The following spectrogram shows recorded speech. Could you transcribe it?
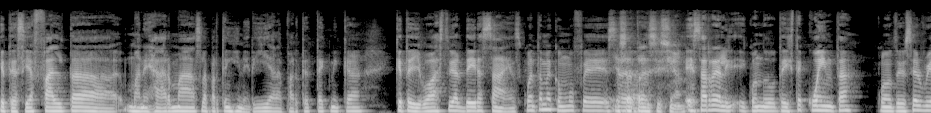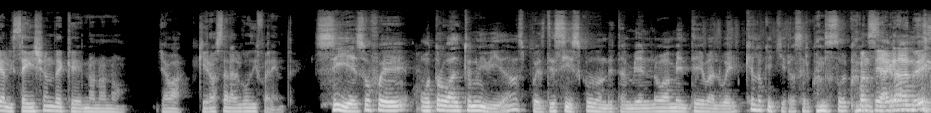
que te hacía falta manejar más la parte de ingeniería, la parte técnica, que te llevó a estudiar data science. Cuéntame cómo fue esa, transición. Esa cuando te diste cuenta, cuando te dio ese realization de que no, no, no, ya va, quiero hacer algo diferente. Sí, eso fue otro alto en mi vida después de Cisco, donde también nuevamente evalué qué es lo que quiero hacer cuando, soy, cuando, sea, grande.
